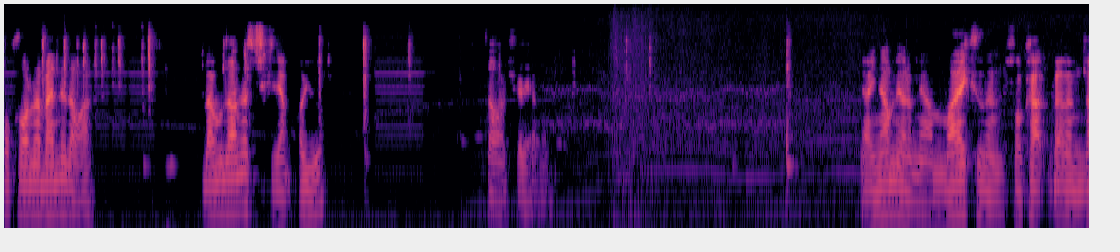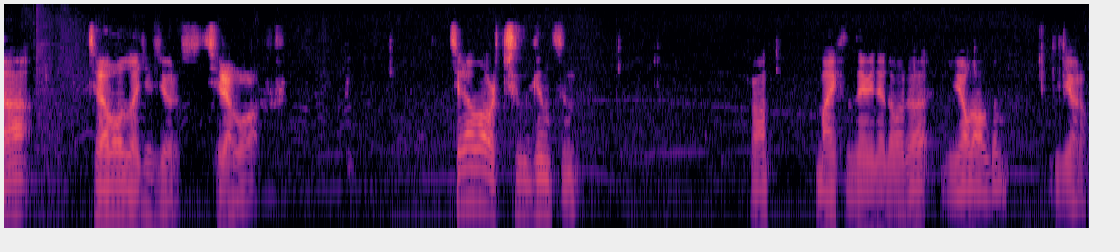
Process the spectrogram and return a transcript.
O korna bende de var. Ben buradan nasıl çıkacağım? Ayu. Tamam şöyle yapalım. Ya inanmıyorum ya. Michael'ın sokaklarında Trevor'la geziyoruz. Trevor. Trevor çılgınsın. Şu an Michael'ın evine doğru yol aldım. Gidiyorum.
